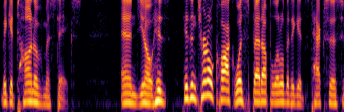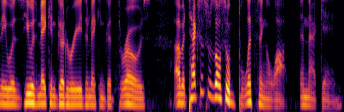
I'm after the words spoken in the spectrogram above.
Make a ton of mistakes. And you know his his internal clock was sped up a little bit against Texas, and he was he was making good reads and making good throws. Uh, but Texas was also blitzing a lot in that game.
